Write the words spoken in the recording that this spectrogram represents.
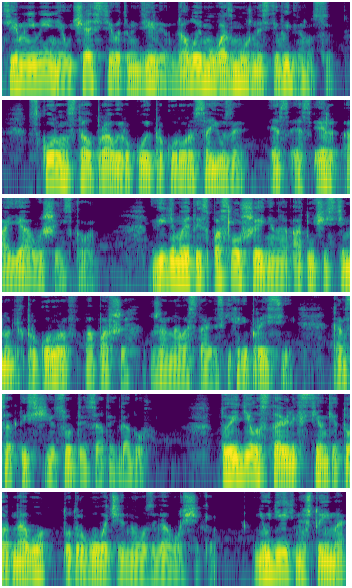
Тем не менее, участие в этом деле дало ему возможность выдвинуться, Скоро он стал правой рукой прокурора Союза СССР А.Я. Вышинского. Видимо, это и спасло Шейнина от участи многих прокуроров, попавших в жернова сталинских репрессий конца 1930-х годов. То и дело ставили к стенке то одного, то другого очередного заговорщика. Неудивительно, что имя,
